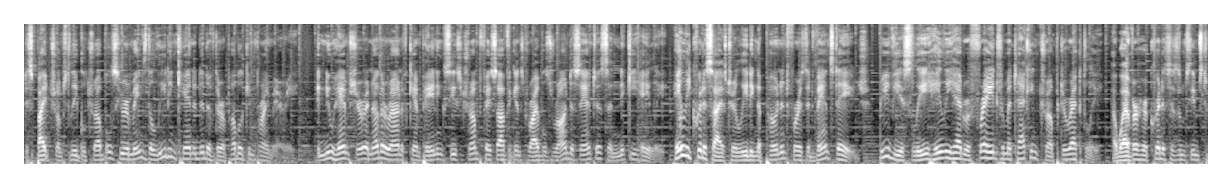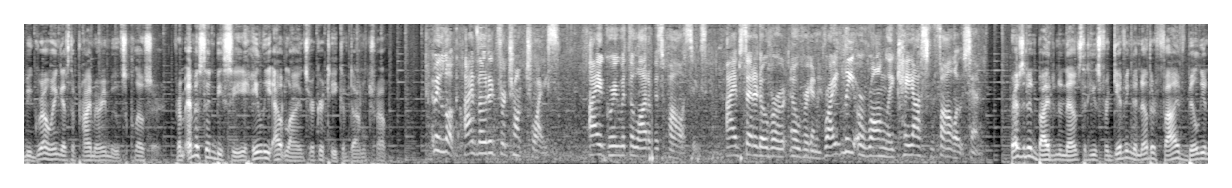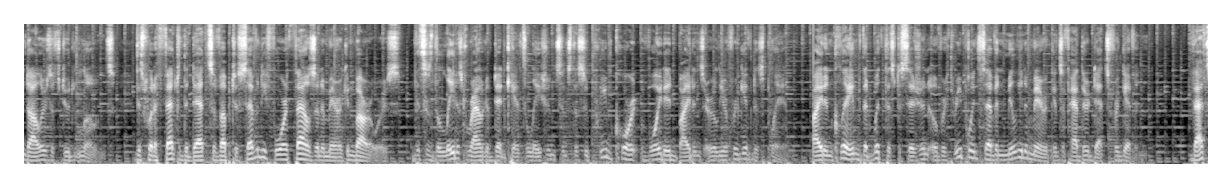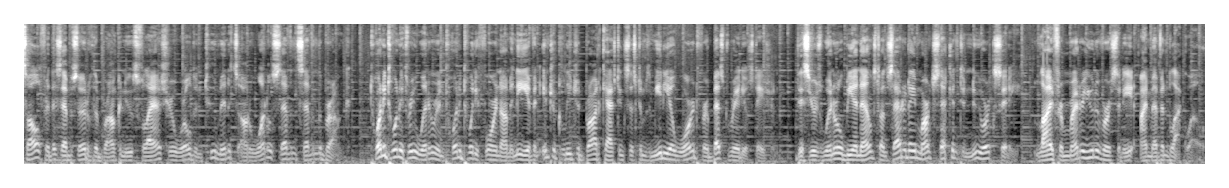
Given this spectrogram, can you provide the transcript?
Despite Trump's legal troubles, he remains the leading candidate of the Republican primary. In New Hampshire, another round of campaigning sees Trump face off against rivals Ron DeSantis and Nikki Haley. Haley criticized her leading opponent for his advanced age. Previously, Haley had refrained from attacking Trump directly. However, her criticism seems to be growing as the primary moves closer. From MSNBC, Haley outlines her critique of Donald Trump. I mean, look, I voted for Trump twice. I agree with a lot of his policies. I've said it over and over again. Rightly or wrongly, chaos follows him. President Biden announced that he's forgiving another $5 billion of student loans. This would affect the debts of up to 74,000 American borrowers. This is the latest round of debt cancellation since the Supreme Court voided Biden's earlier forgiveness plan. Biden claimed that with this decision, over 3.7 million Americans have had their debts forgiven. That's all for this episode of the Bronco News Flash, your world in two minutes on 1077 The Bronc. 2023 winner and 2024 nominee of an Intercollegiate Broadcasting Systems Media Award for Best Radio Station. This year's winner will be announced on Saturday, March 2nd in New York City. Live from Rider University, I'm Evan Blackwell.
